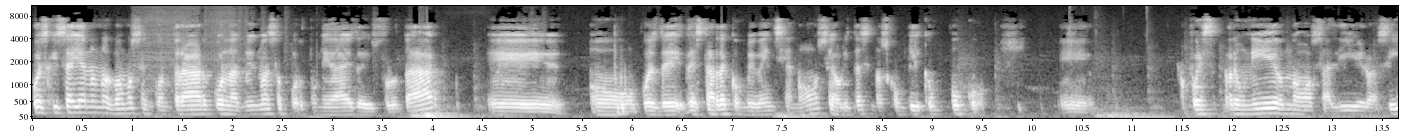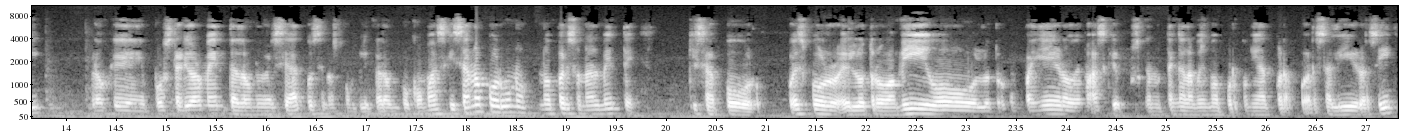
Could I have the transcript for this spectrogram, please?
pues quizá ya no nos vamos a encontrar con las mismas oportunidades de disfrutar eh, o pues de, estar de convivencia, ¿no? O sea, ahorita se nos complica un poco eh, pues reunirnos, salir o así. Creo que posteriormente a la universidad pues se nos complicará un poco más, quizá no por uno, no personalmente, quizá por, pues por el otro amigo, el otro compañero, demás que pues que no tenga la misma oportunidad para poder salir o así.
